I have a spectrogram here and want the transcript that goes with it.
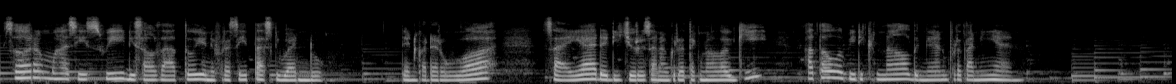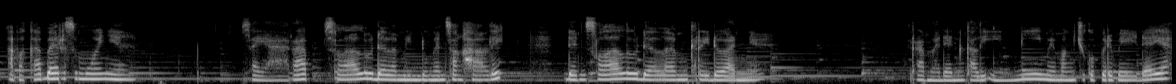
seorang mahasiswi di salah satu universitas di Bandung. Dan kodarullah, saya ada di jurusan agroteknologi atau lebih dikenal dengan pertanian. Apa kabar semuanya? Saya harap selalu dalam lindungan Sang Halik dan selalu dalam keridoannya. Ramadan kali ini memang cukup berbeda ya.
